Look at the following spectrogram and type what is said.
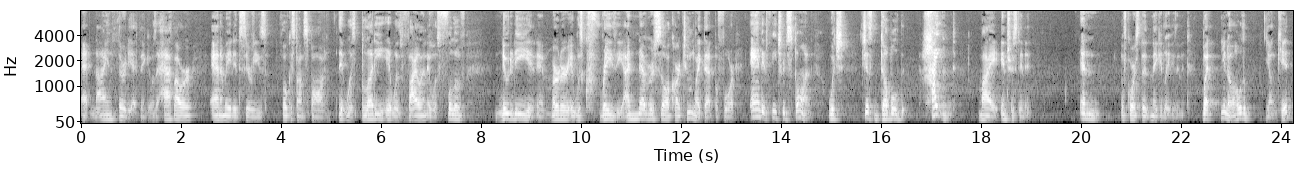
at nine thirty. I think it was a half hour animated series focused on Spawn. It was bloody. It was violent. It was full of nudity and, and murder. It was crazy. I never saw a cartoon like that before, and it featured Spawn, which just doubled heightened my interest in it. And of course, the naked ladies in it. But, you know, I was a young kid,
